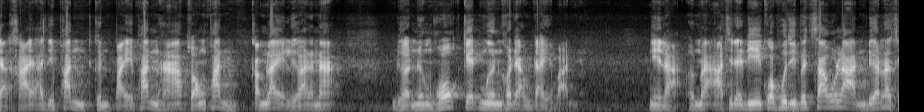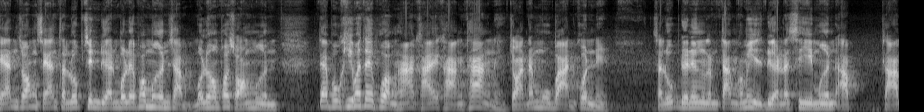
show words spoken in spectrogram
จากขายอาทิพันขึ้นไปพันหาสองพันกำไรเหลือนะนะเดือนหนึ่งหกเก็ดหมื่นเขาได้เอาได้บันนี่แหละเพิ่นมาอาจจะได้ดีกว่าผู้ที่ไปเศร้าล้านเดือนละแสนสองแสนสรุปสิ้นเดือนบ่เลยพราะหมื่นซ้ำบ่เลยพราะสองหมื่นแต่ผู้ขี่มาใส่พ่วงหาขายขางทางนี่จอดน้ำมูบ้านคนนี่สรุปเดือนหนึ่งต่ำๆเขามีเดือนละสี่หมื่นอัพสาม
